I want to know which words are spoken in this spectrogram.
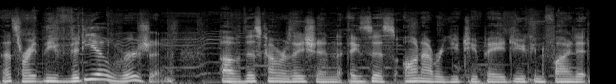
That's right, the video version of this conversation exists on our YouTube page. You can find it,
